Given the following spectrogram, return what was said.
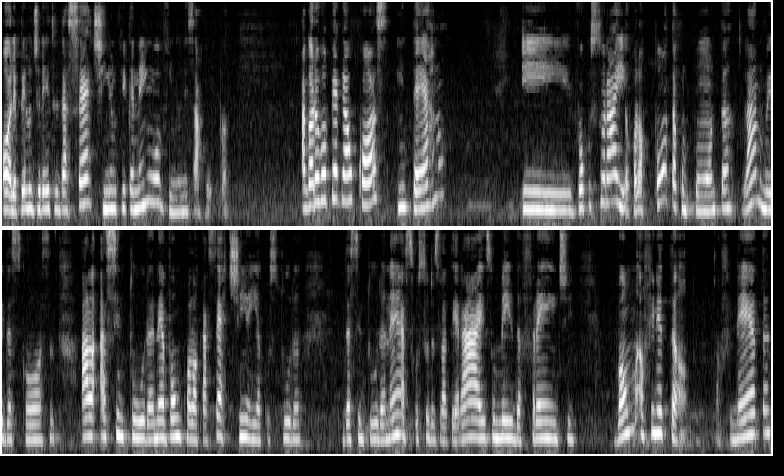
Olha, pelo direito dá certinho, não fica nem um ovinho nessa roupa. Agora eu vou pegar o cos interno e vou costurar aí. Eu coloco ponta com ponta, lá no meio das costas. A, a cintura, né? Vamos colocar certinho aí a costura da cintura, né? As costuras laterais, o meio da frente. Vamos alfinetando. Alfineta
